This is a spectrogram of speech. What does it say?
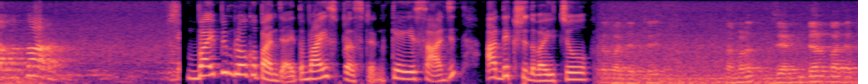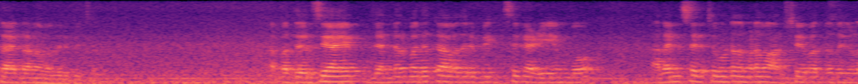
സമത്വമാണ്. Vypin block panchayat vice president K A Sajid അധ്യക്ഷത വഹിച്ചു. ബജറ്റ് നമ്മൾ ജെൻഡർ ബജറ്റായിട്ടാണ് അവതരിപ്പിച്ചത്. അപ്പോൾ തീർച്ചയായും ജെൻഡർ ബജറ്റ് അവതരിപ്പിച്ച് കഴിയുമ്പോൾ അതനുസരിച്ചുകൊണ്ട് നമ്മുടെ വാർഷിക പദ്ധതികൾ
